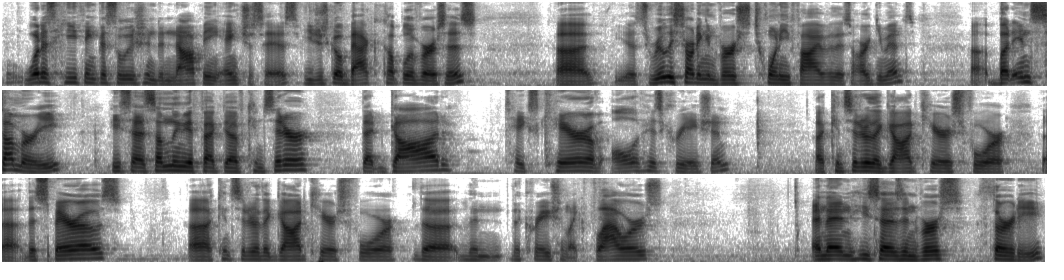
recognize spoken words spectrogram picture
what does he think the solution to not being anxious is? If you just go back a couple of verses, uh, it's really starting in verse 25 of this argument. Uh, but in summary, he says something to the effect of consider that God takes care of all of his creation. Uh, consider that God cares for uh, the sparrows. Uh, consider that God cares for the, the, the creation like flowers. And then he says in verse 30,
